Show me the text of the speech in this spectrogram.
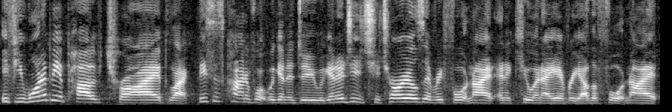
if you want to be a part of tribe like this is kind of what we're going to do we're going to do tutorials every fortnight and a q&a every other fortnight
